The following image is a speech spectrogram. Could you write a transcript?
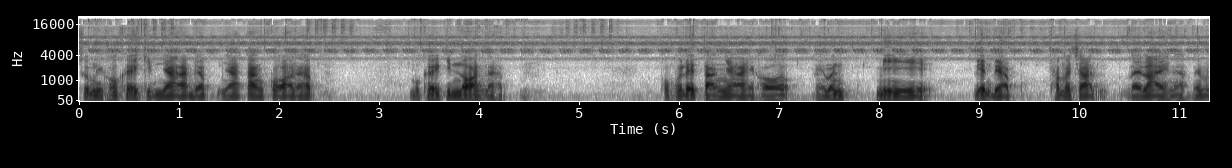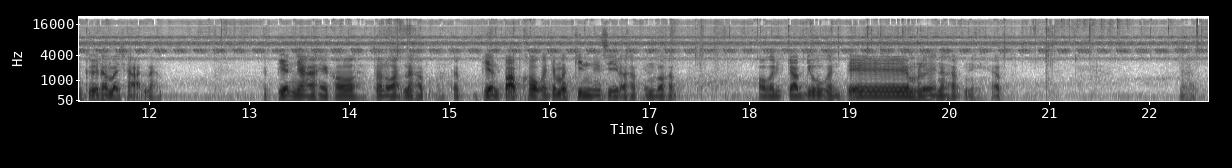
ซึ่งที่เขาเคยกินยาแบบยาตั้งกอนะครับไม่เคยกินนอนนะครับ ผมก็เลยตั้งยาให้เขาให้มันมีเลียนแบบธรรมชาติลายๆนะครับให้มันคือธรรมชาตินะครับจะเปลี่ยนยาให้เขาตลอดนะครับ แต่เปลี่ยนปั๊บเขาก็จะมากินอย่างสี่แหละครับ เห็นบ่ครับเขาก็ได้จับอยู่กันเต็มเลยนะครับนี่ครับนะครับ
